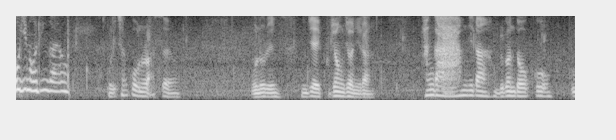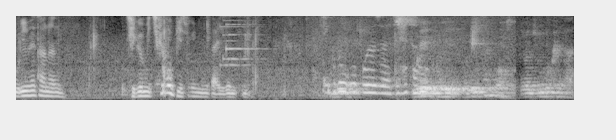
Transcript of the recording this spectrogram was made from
여긴 어딘가요? 우리 창고 오늘 왔어요. 오늘은 이제 구정전이라 한가합니다. 물건도 없고 우리 회사는 지금이 최고 비수기입니다. 이번 주. 그 러고 보여줘야지 우리 회사는. 우리 우리 창고 이건 중국 회사.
